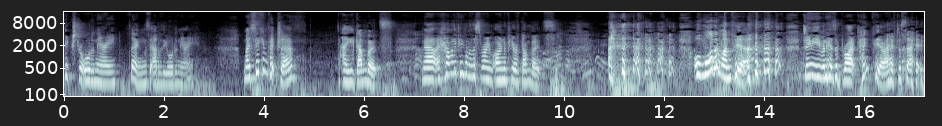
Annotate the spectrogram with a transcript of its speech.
extraordinary things out of the ordinary. My second picture are your gumboots. Now, how many people in this room own a pair of gumboots? or more than one pair. Jeannie even has a bright pink pair, I have to say.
